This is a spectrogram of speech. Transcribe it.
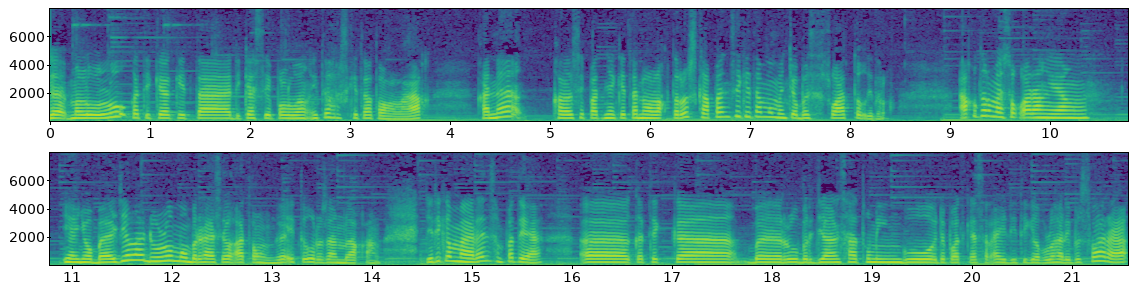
nggak melulu ketika kita dikasih peluang itu harus kita tolak. Karena kalau sifatnya kita nolak terus kapan sih kita mau mencoba sesuatu gitu loh? Aku termasuk orang yang ya nyoba aja lah dulu mau berhasil atau enggak itu urusan belakang. Jadi kemarin sempat ya uh, ketika baru berjalan satu minggu The Podcaster ID 30 hari bersuara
